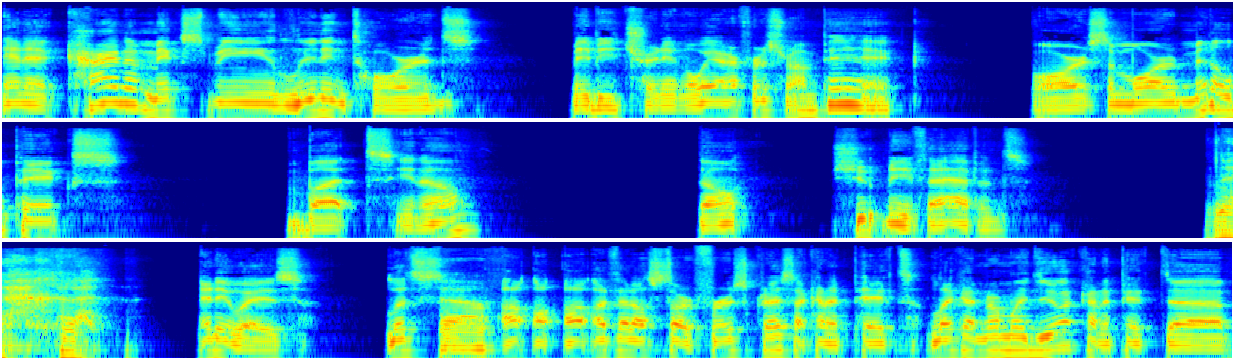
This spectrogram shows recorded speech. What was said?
and it kind of makes me leaning towards maybe trading away our first round pick or some more middle picks. But you know, don't shoot me if that happens. Anyways, let's. Yeah. I, I, I thought I'll start first, Chris. I kind of picked, like I normally do, I kind of picked uh,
